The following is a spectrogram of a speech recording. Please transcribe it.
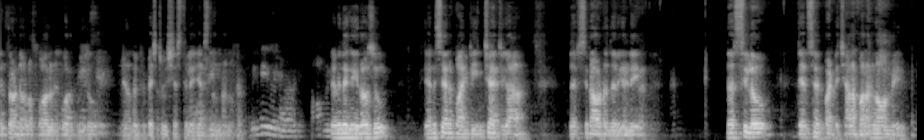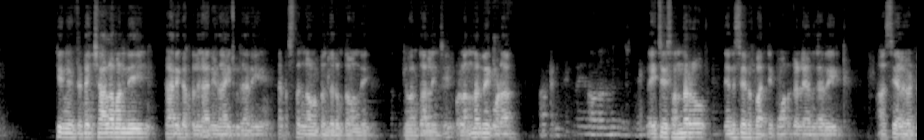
ఎంతో డెవలప్ అవ్వాలని కోరుకుంటూ నేను అందరికీ బెస్ట్ విషెస్ తెలియజేస్తున్నాను. అదేవిధంగా ఈరోజు జనసేన పార్టీ ఇన్ఛార్జిగా దర్శి రావడం జరిగింది. దర్శిలో జనసేన పార్టీ చాలా బలంగా ఉంది. ముఖ్యంగా ఏంటంటే చాలామంది కార్యకర్తలు కానీ నాయకులు కానీ తటస్థంగా ఉండటం జరుగుతూ ఉంది. ఈ వర్గాల నుంచి వాళ్ళందరినీ కూడా దయచేసి అందరూ జనసేన పార్టీ పవన్ కళ్యాణ్ గారి ఆశయాల వెంట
